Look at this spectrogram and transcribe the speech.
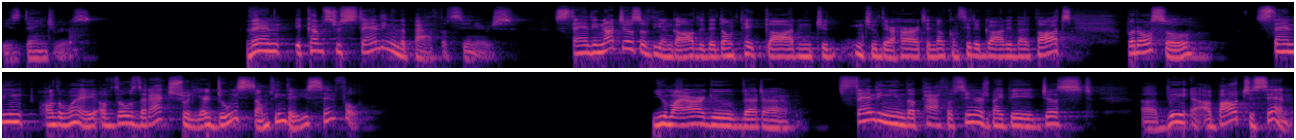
is dangerous. Then it comes to standing in the path of sinners. Standing not just of the ungodly that don't take God into, into their heart and don't consider God in their thoughts, but also standing on the way of those that actually are doing something that is sinful. You might argue that uh, standing in the path of sinners might be just uh, being about to sin,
